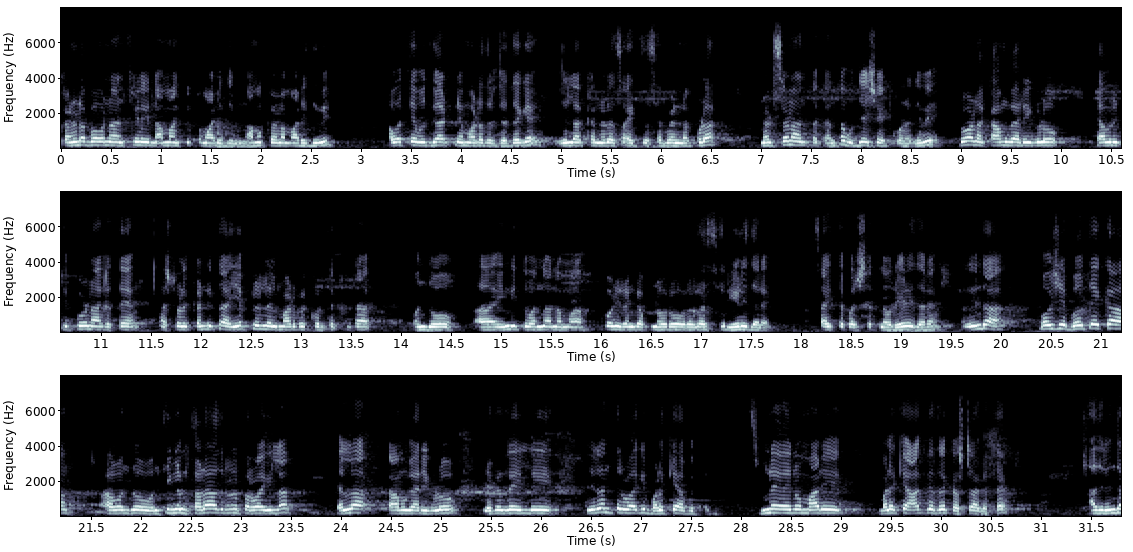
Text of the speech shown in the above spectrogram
ಕನ್ನಡ ಭವನ ಅಂಥೇಳಿ ನಾಮಾಂಕಿತ ಮಾಡಿದ್ದೀವಿ, ನಾಮಕರಣ ಮಾಡಿದ್ದೀವಿ. ಅವತ್ತೇ ಉದ್ಘಾಟನೆ ಮಾಡೋದ್ರ ಜೊತೆಗೆ ಜಿಲ್ಲಾ ಕನ್ನಡ ಸಾಹಿತ್ಯ ಸಮ್ಮೇಳನ ಕೂಡ ನಡೆಸೋಣ ಅಂತಕ್ಕಂಥ ಉದ್ದೇಶ ಇಟ್ಕೊಂಡಿದ್ದೀವಿ. ನೋಡೋಣ ಕಾಮಗಾರಿಗಳು ಯಾವ ರೀತಿ ಪೂರ್ಣ ಆಗುತ್ತೆ. ಅಷ್ಟರೊಳಗೆ ಖಂಡಿತ ಏಪ್ರಿಲಲ್ಲಿ ಮಾಡಬೇಕು ಅಂತಕ್ಕಂಥ ಒಂದು ಇಂಗಿತವನ್ನು ನಮ್ಮ ಕೋಡಿ ರಂಗಪ್ಪನವರು ಅವರೆಲ್ಲ ಸೇರಿ ಹೇಳಿದ್ದಾರೆ. ಸಾಹಿತ್ಯ ಪರಿಷತ್ನವ್ರು ಹೇಳಿದ್ದಾರೆ. ಅದರಿಂದ ಬಹುಶಃ ಬಹುತೇಕ ಆ ಒಂದು ಒಂದು ತಿಂಗಳು ತಡ ಆದ್ರೂ ಪರವಾಗಿಲ್ಲ. ಎಲ್ಲ ಕಾಮಗಾರಿಗಳು, ಯಾಕಂದರೆ ಇಲ್ಲಿ ನಿರಂತರವಾಗಿ ಬಳಕೆ ಆಗಬೇಕು. ಸುಮ್ಮನೆ ಏನೋ ಮಾಡಿ ಬಳಕೆ ಆಗದಿದ್ರೆ ಕಷ್ಟ ಆಗುತ್ತೆ. ಅದರಿಂದ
